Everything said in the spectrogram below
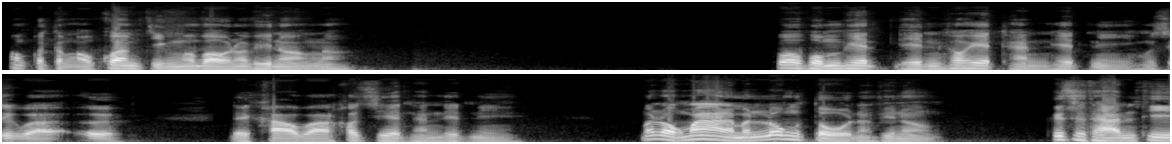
เฮาก็ต้องเอาความจริงมาเว้าเนาะพี่น้องเนาะพราะว่าผมเฮ็ดเห็นเขาเฮ็ดหันเฮ็ดนี่รู้สึกว่า เออได้ข่าวว่าเขาสิเฮ็ดหันเฮ็ดนี่มันออกมาแล้วมันลงโตนะพี่น้อง คือสถานที่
